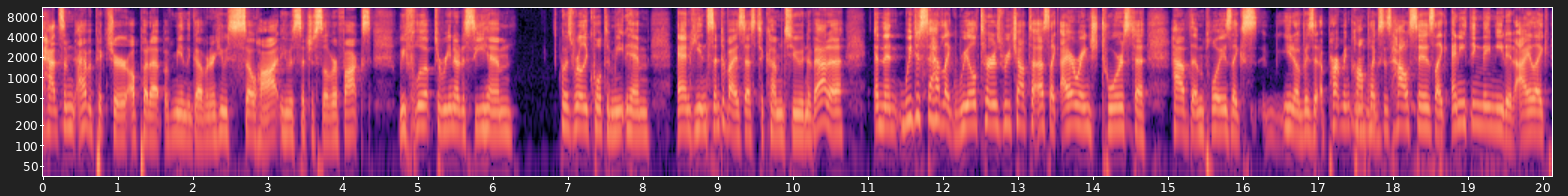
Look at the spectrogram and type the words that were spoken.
had some. I have a picture I'll put up of me and the governor. He was so hot. He was such a silver fox. We flew up to Reno to see him. It was really cool to meet him, and he incentivized us to come to Nevada. And then we just had like realtors reach out to us. Like I arranged tours to have the employees like you know visit apartment mm-hmm. complexes, houses, like anything they needed. I like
